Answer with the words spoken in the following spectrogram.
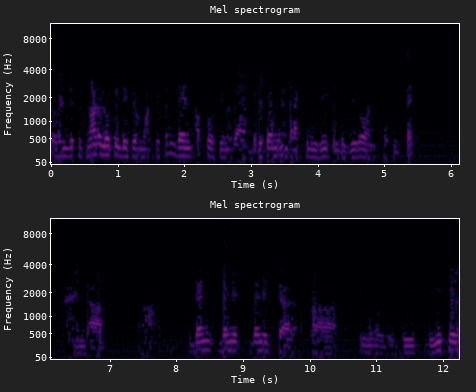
So when this is not a local diffeomorphism, then of course, you know, the, the determinant actually is equal to zero on a certain set and uh, uh, then then it then it uh, you know the, the, the usual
